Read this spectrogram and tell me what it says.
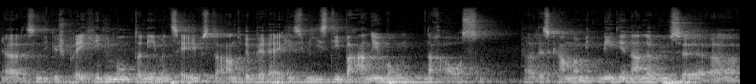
das sind die Gespräche im Unternehmen selbst. Der andere Bereich ist, wie ist die Wahrnehmung nach außen? Das kann man mit Medienanalyse äh, äh,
